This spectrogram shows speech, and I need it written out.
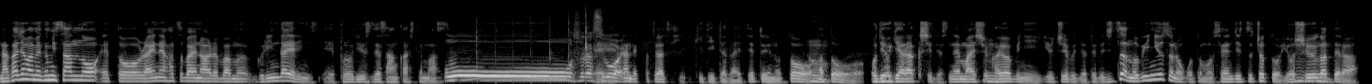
中島めぐみさんの、えっと、来年発売のアルバム、グリーンダイアリーに、えープロデュースで参加してます。おおそれはすごい。えーなんでこちらぜひ聞いていただいてというのと、うん。あとオーディオギャラクシーですね。毎週火曜日に YouTube でやってて、実は伸びニュースのことも先日ちょっと予習がてら、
